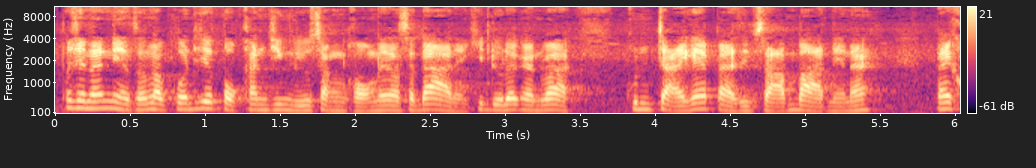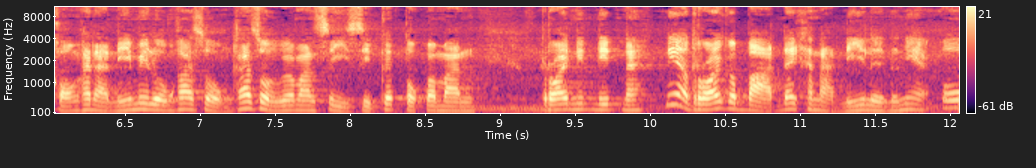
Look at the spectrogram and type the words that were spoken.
เพราะฉะนั้นเนี่ยสำหรับคนที่จะตกคันจริงหรือสั่งของใน Lazada เนี่ยคิดดูแล้วกันว่าคุณจ่ายแค่ 83 บาทเนี่ยนะได้ของขนาดนี้ไม่รวมค่าส่ง ค่าส่งประมาณ 40 ก็ตกประมาณร้อยนิดๆนะเนี่ยร้อยกว่าบาทได้ขนาดนี้เลยนะเนี่ยโอ้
